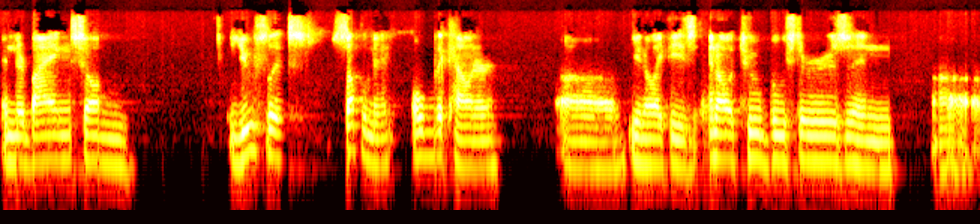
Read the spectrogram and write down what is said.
and they're buying some useless supplement over the counter uh, you know, like these NO2 boosters and uh,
